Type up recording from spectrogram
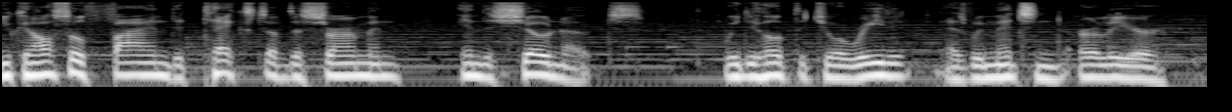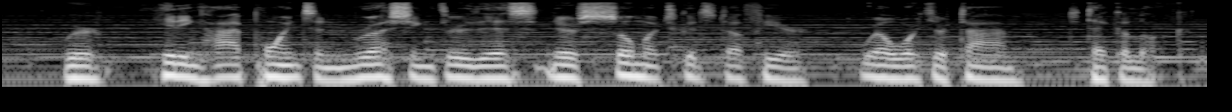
You can also find the text of the sermon in the show notes. We do hope that you'll read it. As we mentioned earlier, we're hitting high points and rushing through this. There's so much good stuff here. Well worth your time to take a look.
